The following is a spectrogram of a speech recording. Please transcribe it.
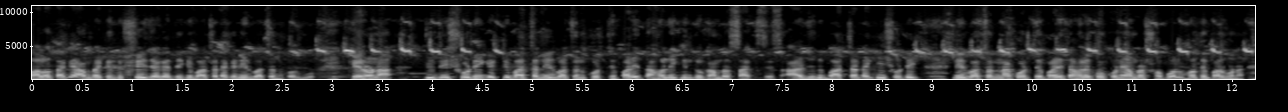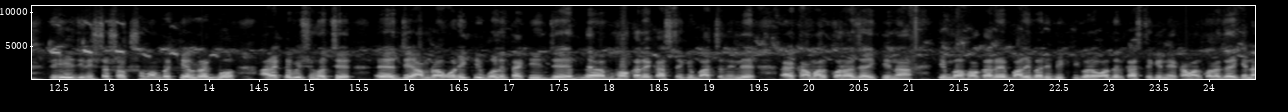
ভালো থাকে, আমরা কিন্তু সেই জায়গা থেকে বাচ্চাটাকে নির্বাচন করব। কেননা, যদি সঠিক একটি বাচ্চা নির্বাচন করতে পারি, তাহলে কিন্তু আমরা সাকসেস আর যদি বাচ্চাটাকেই সঠিক নির্বাচন না করতে পারি, তাহলে কখনোই আমরা সফল হতে পারব না। তো এই জিনিসটা সবসময় আমরা খেয়াল রাখব। আর একটা বিষয় হচ্ছে যে আমরা অনেকেই বলে থাকি যে হকারের কাছ থেকে বাচ্চা নিলে কামার করা যায় কিনা, কিংবা হকারে বাড়ি বাড়ি বিক্রি করে ওদের কাছ থেকে নিয়ে কামার করা যায় কিনা,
